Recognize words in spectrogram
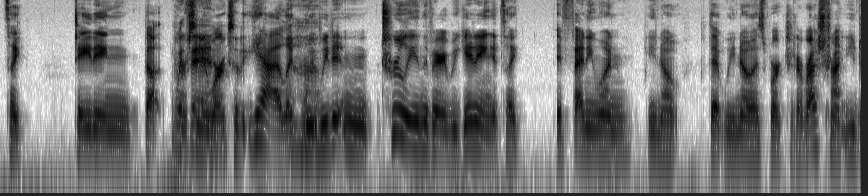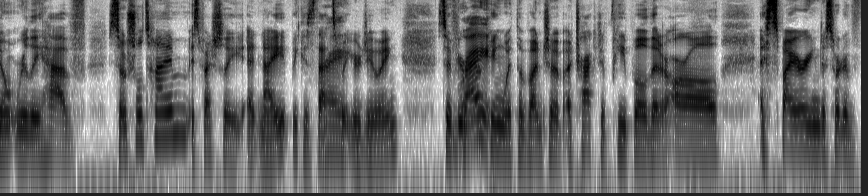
it's like dating the person Within. who works at yeah, like we, uh-huh. we didn't truly in the very beginning. It's like if anyone you know that we know has worked at a restaurant, you don't really have social time, especially at night, because that's Right. what you're doing. So if you're Right. working with a bunch of attractive people that are all aspiring to sort of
